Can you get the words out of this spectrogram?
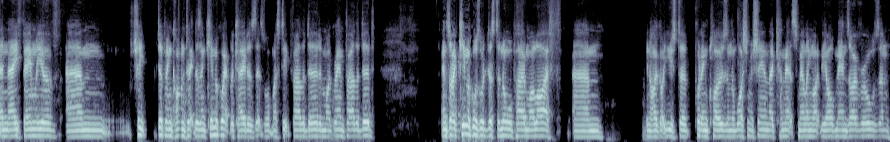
in a family of um, sheep dipping contractors and chemical applicators. That's what my stepfather did and my grandfather did. And so chemicals were just a normal part of my life. Um, you know, I got used to putting clothes in the washing machine and they come out smelling like the old man's overalls and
